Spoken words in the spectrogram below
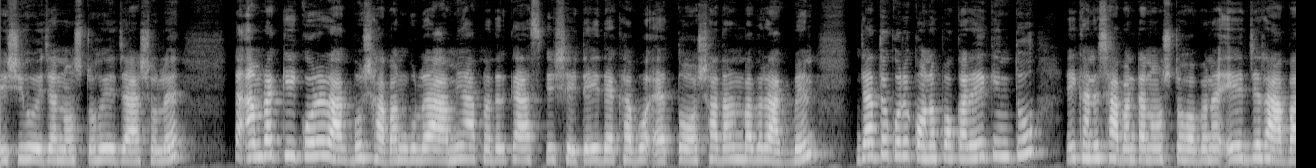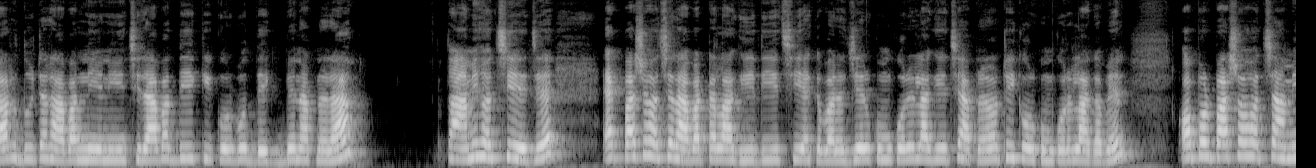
বেশি হয়ে যায়, নষ্ট হয়ে যায় আসলে। তা আমরা কি করে রাখব সাবানগুলো? আমি আপনাদেরকে আজকে সেটাই দেখাবো। এত অসাধারণভাবে রাখবেন, যাতে করে কোনো প্রকারে কিন্তু এখানে সাবানটা নষ্ট হবে না। এর যে রাবার, দুইটা রাবার নিয়ে নিয়েছি। রাবার দিয়ে কি করব দেখবেন আপনারা? তো আমি হচ্ছে এই যে এক পাশে হচ্ছে রাবারটা লাগিয়ে দিয়েছি, একেবারে যেরকম করে লাগিয়েছি, আপনারাও ঠিক ওরকম করে লাগাবেন। অপর পাশে হচ্ছে আমি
